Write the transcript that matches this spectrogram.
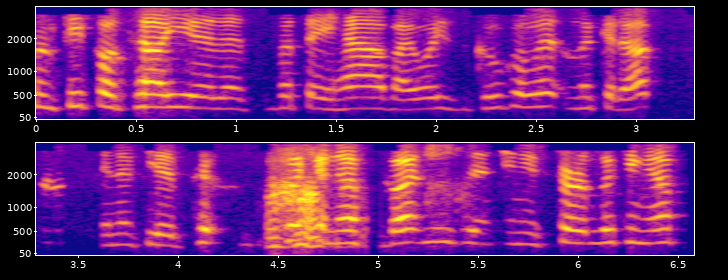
when people tell you that what they have, I always Google it and look it up. And if you p- Uh-huh. click enough buttons and, and you start looking up,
